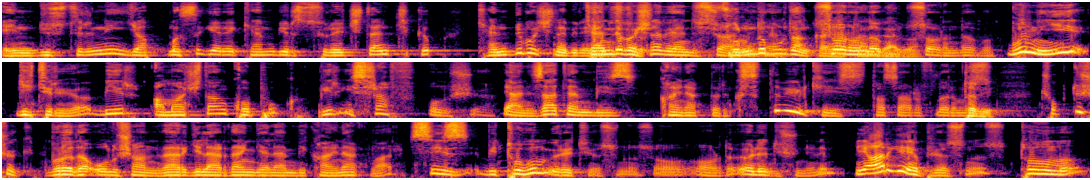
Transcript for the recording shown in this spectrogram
Endüstrinin yapması gereken bir süreçten çıkıp kendi başına bir kendi endüstri. başına bir endüstri. Sorun da buradan kaynaklanıyor sorun da bu, galiba. Sorun da bu. Bu neyi getiriyor? Bir amaçtan kopuk bir israf oluşuyor. Yani zaten biz kaynakları kısıtlı bir ülkeyiz. Tasarruflarımız Tabii. çok düşük. Burada oluşan vergilerden gelen bir kaynak var. Siz bir tohum üretiyorsunuz o, orada öyle düşünelim. Bir arge yapıyorsunuz. Tohumu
